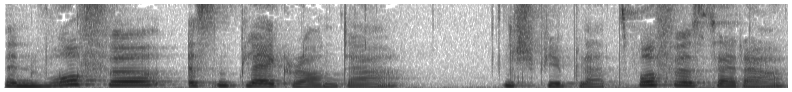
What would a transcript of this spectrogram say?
Denn wofür ist ein Playground da? Ein Spielplatz. Wofür ist der da?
